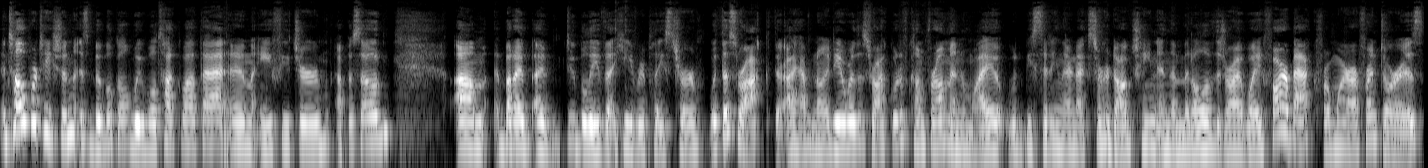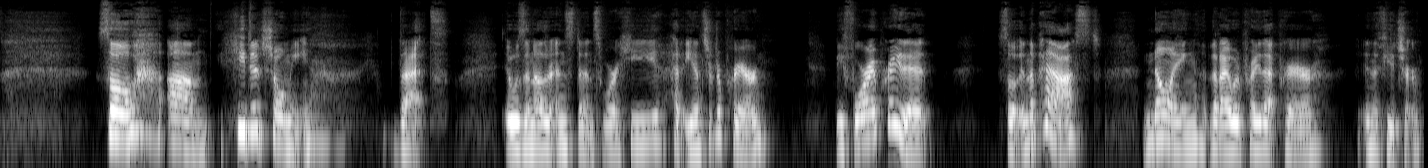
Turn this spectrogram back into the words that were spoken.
And teleportation is biblical. We will talk about that in a future episode. Um, but I, I, do believe that he replaced her with this rock. I have no idea where this rock would have come from and why it would be sitting there next to her dog chain in the middle of the driveway, far back from where our front door is. So um, he did show me that it was another instance where he had answered a prayer before I prayed it. So in the past, knowing that I would pray that prayer in the future.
